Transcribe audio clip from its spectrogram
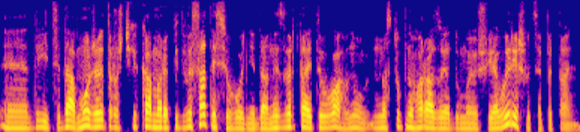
Е, дивіться, да, може трошечки камера підвисати сьогодні, да, не звертайте увагу. Ну, наступного разу я думаю, що я вирішу це питання.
